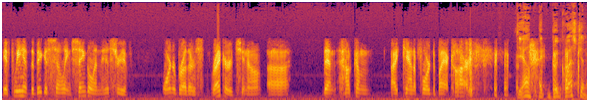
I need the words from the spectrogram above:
If we have the biggest selling single in the history of Warner Brothers Records, you know, uh, then how come I can't afford to buy a car? Yeah, a good question.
